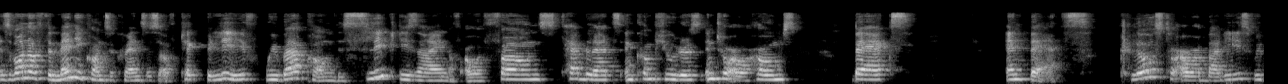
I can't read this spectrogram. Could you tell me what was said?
As one of the many consequences of tech belief, we welcome the sleek design of our phones, tablets, and computers into our homes, bags, and beds. Close to our bodies, we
